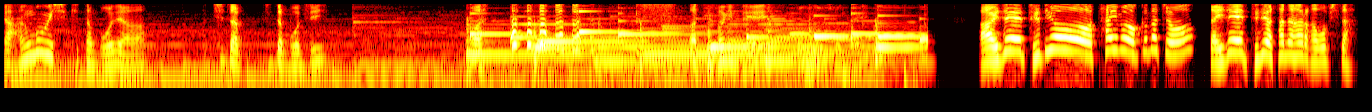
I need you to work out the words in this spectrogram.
야 악몽의 시키탄 뭐냐? 아, 진짜 진짜 뭐지? 아, 아 대박인데 너무 너무 좋은데. 아 이제 드디어 타이머가 끝났죠? 자 이제 드디어 사냥하러 가봅시다.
